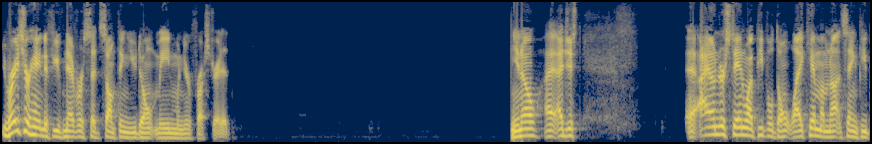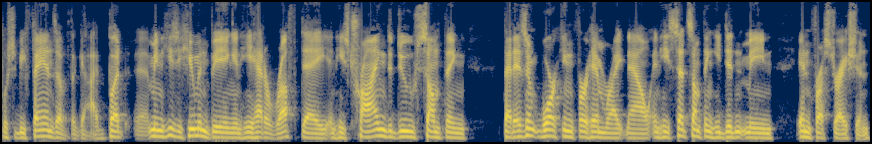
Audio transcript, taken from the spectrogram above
raise your hand if you've never said something you don't mean when you're frustrated. You know, I, I just I understand why people don't like him. I'm not saying people should be fans of the guy, but I mean, he's a human being and he had a rough day and he's trying to do something that isn't working for him right now. And he said something he didn't mean in frustration.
